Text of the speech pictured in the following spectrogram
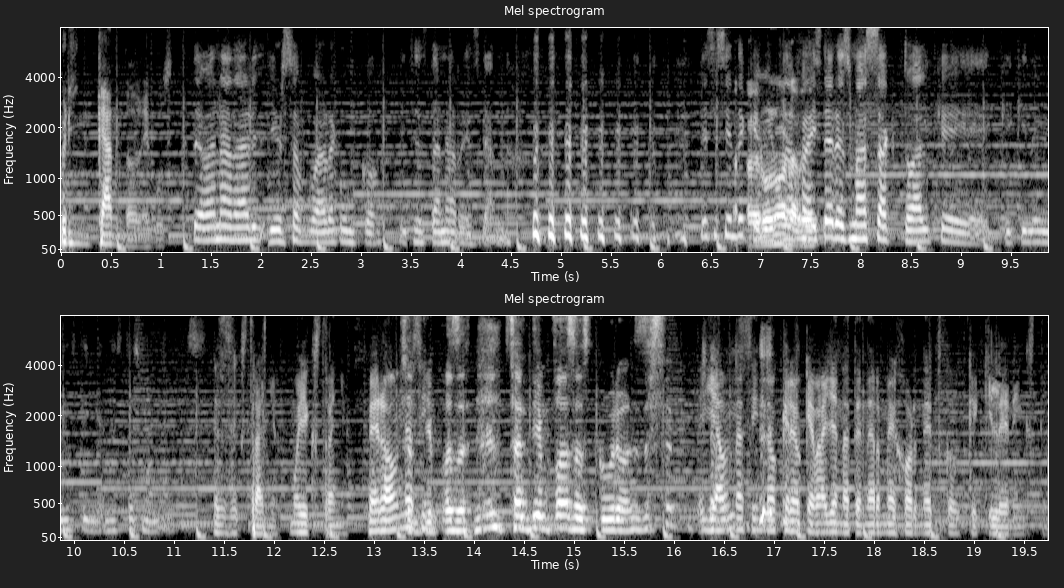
brincando de gusto. Te van a dar Gears of War con Co y te están arriesgando. ¿Qué se siente que Virtua Fighter es más actual que, que Killer Instinct en estos momentos? Eso es extraño, muy extraño. Pero aún son así. Tiempos, son tiempos oscuros. Y aún así no creo que vayan a tener mejor netcode que Killer Instinct.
